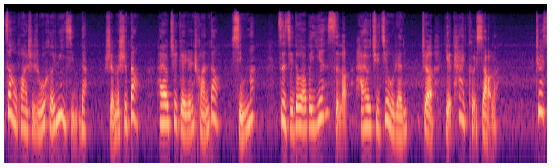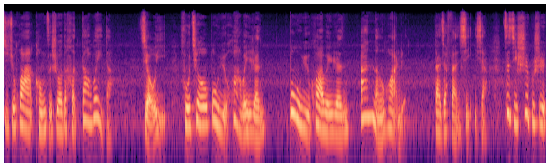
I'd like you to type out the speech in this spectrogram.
造化是如何运行的，什么是道，还要去给人传道，行吗？自己都要被淹死了，还要去救人，这也太可笑了。这几句话，孔子说的很到位的。久矣，夫丘不与化为人，不与化为人，安能化人？大家反省一下，自己是不是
